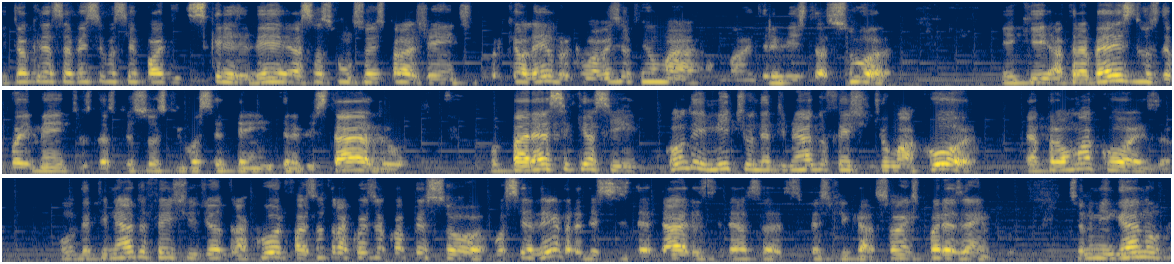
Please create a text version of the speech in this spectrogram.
Então, eu queria saber se você pode descrever essas funções para a gente, porque eu lembro que uma vez eu vi uma, uma entrevista sua e que, através dos depoimentos das pessoas que você tem entrevistado, parece que, assim, quando emite um determinado feixe de uma cor, é para uma coisa. Um determinado feixe de outra cor faz outra coisa com a pessoa. Você lembra desses detalhes e dessas especificações? Por exemplo, se eu não me engano,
